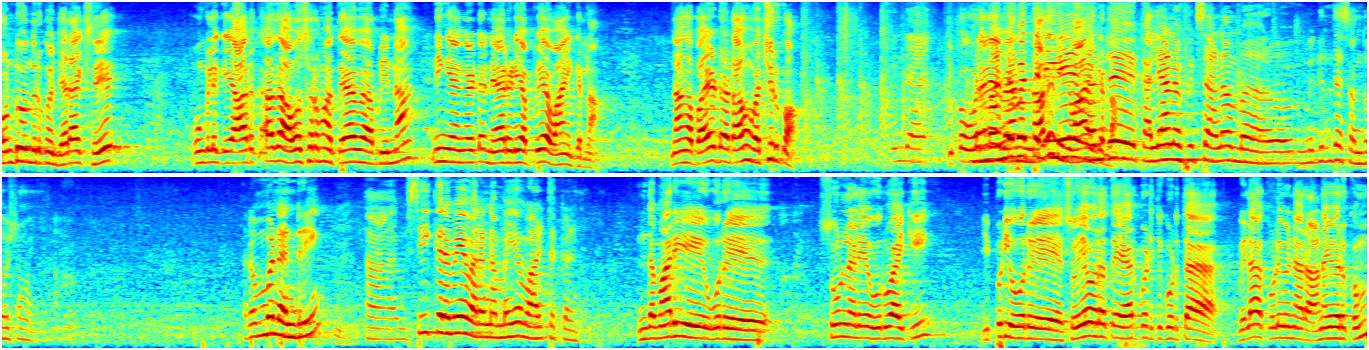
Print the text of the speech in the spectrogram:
கொண்டு வந்திருக்கோம் ஜெராக்ஸு உங்களுக்கு யாருக்காவது அவசரமாக தேவை அப்படின்னா நீங்கள் எங்கள்கிட்ட நேரடியாக போய் வாங்கிக்கலாம். நாங்கள் பயோடாட்டாவும் வச்சுருக்கோம். இந்த இப்போ உடனே வந்து கல்யாணம் ஃபிக்ஸ் ஆனால் மிகுந்த சந்தோஷம். ரொம்ப நன்றி. சீக்கிரமே வர நம்மைய வாழ்த்துக்கள். இந்த மாதிரி ஒரு சூழ்நிலையை உருவாக்கி இப்படி ஒரு சுயவரத்தை ஏற்படுத்தி கொடுத்த விழா குழுவினர் அனைவருக்கும்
